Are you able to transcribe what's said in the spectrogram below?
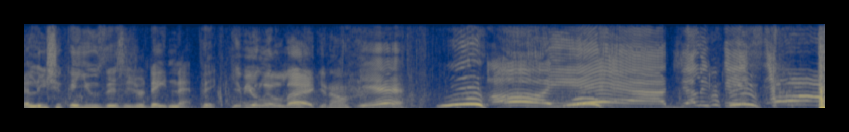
At least you can use this as your dating that pick. Give you a little leg, you know? Yeah. Oh, yeah. Jellyfish. Two. Ah!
